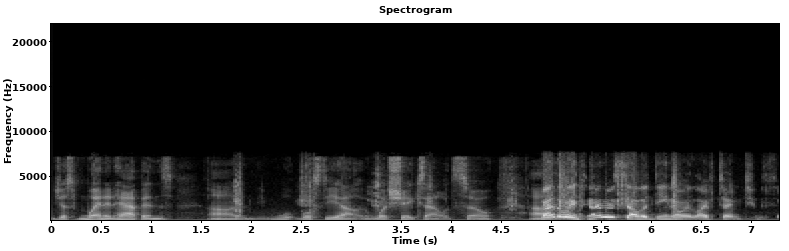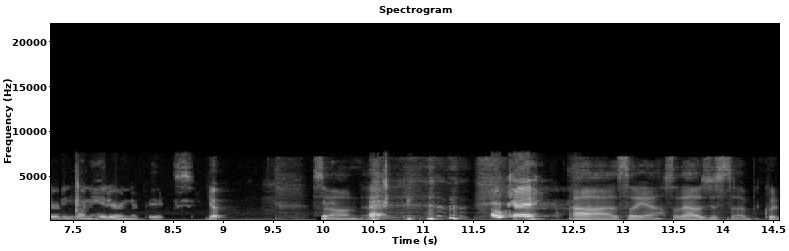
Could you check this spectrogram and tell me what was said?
just when it happens, uh, we'll, we'll, see how what shakes out. So, uh, by the way, Tyler Saladino, a lifetime 231 hitter in the bigs. Yep. So. okay. Uh, so yeah, so that was just a quick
